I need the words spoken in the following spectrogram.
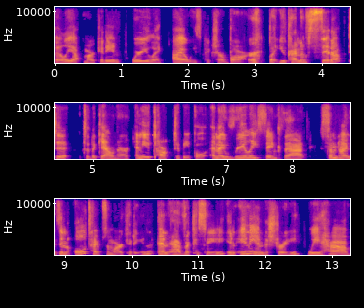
belly up marketing, where you like, I always picture a bar, but you kind of sit up to, to the counter and you talk to people. And I really think that sometimes in all types of marketing and advocacy in any industry, we have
